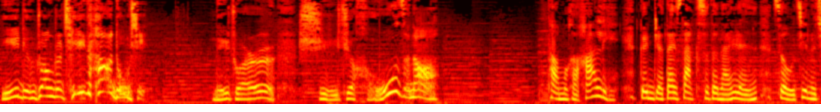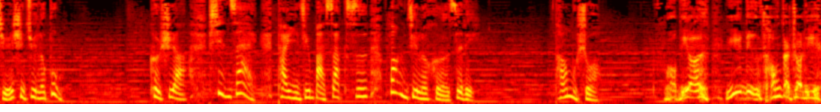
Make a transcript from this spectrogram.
一定装着其他东西，没准儿是一只猴子呢。汤姆和哈利跟着带萨克斯的男人走进了爵士俱乐部。可是啊，现在他已经把萨克斯放进了盒子里。汤姆说：“法比安一定藏在这里。”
